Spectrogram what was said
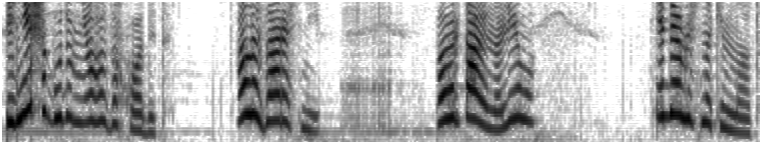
Пізніше буду в нього заходити. Але зараз ні. Повертаю наліво і дивлюсь на кімнату.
